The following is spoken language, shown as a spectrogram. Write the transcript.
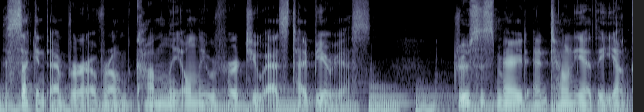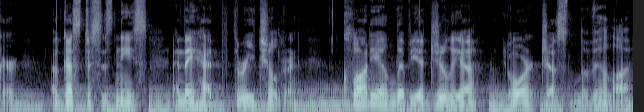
the second emperor of Rome, commonly only referred to as Tiberius. Drusus married Antonia the Younger, Augustus's niece, and they had three children Claudia Livia Julia, or just Livilla,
